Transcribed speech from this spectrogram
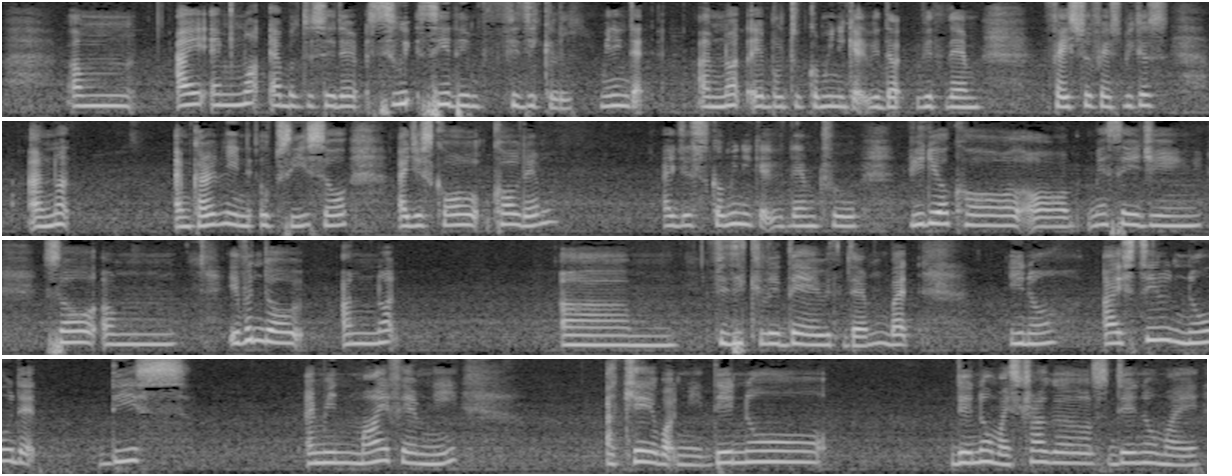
um I am not able to see them see them physically meaning that I'm not able to communicate with the, with them face to face because I'm not I'm currently in UPSI so I just call call them I just communicate with them through video call or messaging. So um, even though I'm not um, physically there with them, but you know, I still know that this, I mean, my family, I care about me. They know, they know my struggles. They know my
